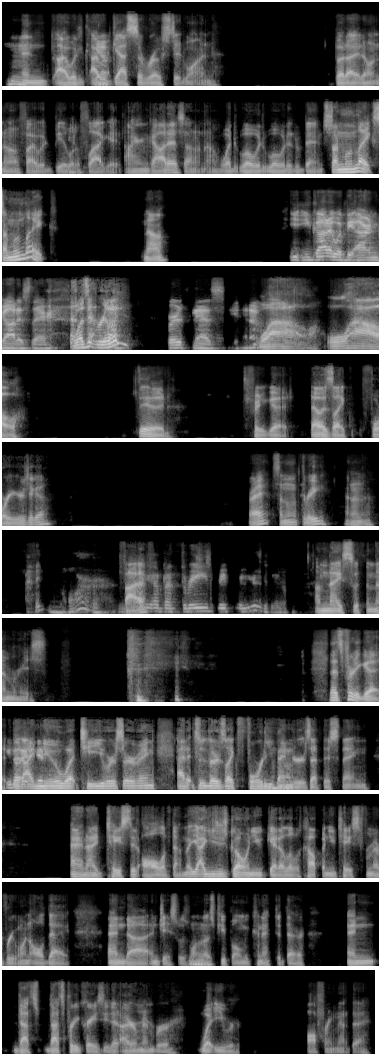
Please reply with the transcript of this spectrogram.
Hmm. And I would I would guess a roasted one but I don't know if I would be able to flag it. Iron Goddess, I don't know. What what would what would it have been? Sun Moon Lake, Sun Moon Lake. No. You, you got it with the Iron Goddess there. Was it really? First guess. Wow. Wow. Dude. It's pretty good. That was like four years ago. Right? Something like three? I don't know. I think more. Five? Yeah, about three, three, four years ago. I'm nice with the memories. That's pretty good. You know, that I knew what tea you were serving at it. So there's like 40 uh-huh. vendors at this thing. And I tasted all of them. Yeah, you just go and you get a little cup and you taste from everyone all day. And uh and Jace was one mm-hmm. of those people and we connected there. And that's that's pretty crazy that I remember what you were offering that day.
